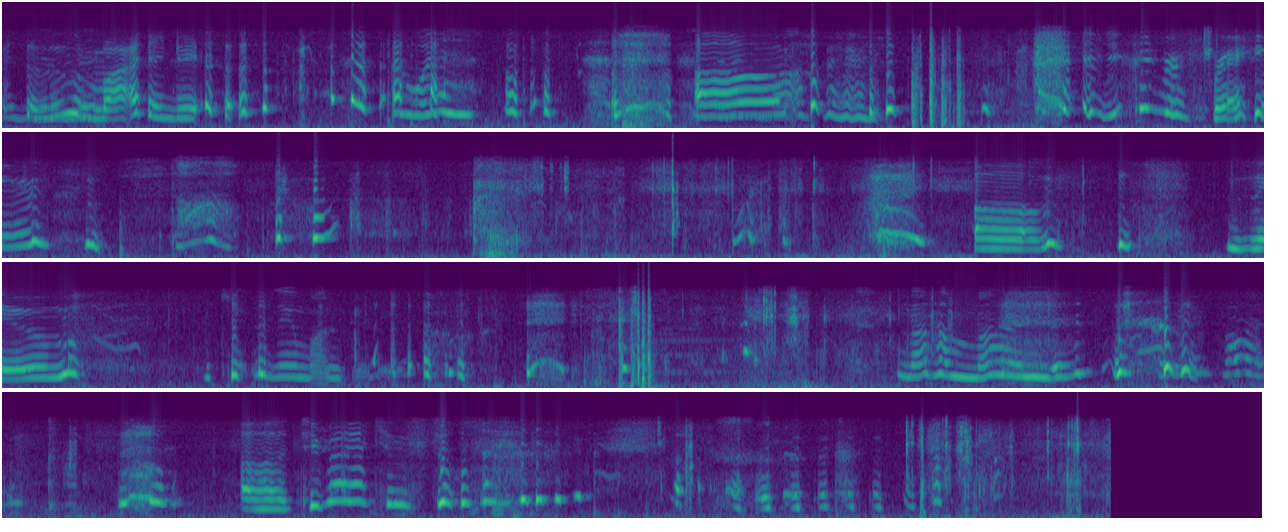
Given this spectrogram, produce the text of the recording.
idea. This is my idea. When? um, if you could refrain. Stop. um, Zoom. Zoom on video. Not on mine, bitch. It's fine. Uh, too bad I can still see.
